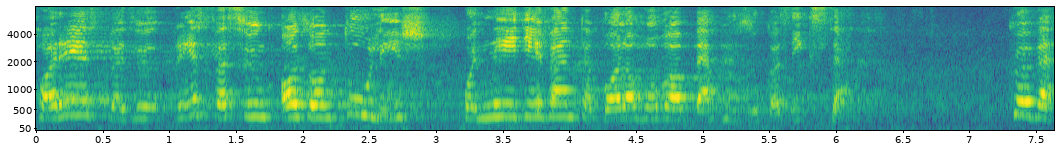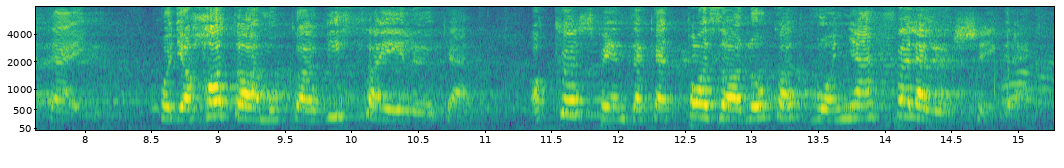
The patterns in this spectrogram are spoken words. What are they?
ha részt, vező, részt veszünk azon túl is, hogy négy évente valahova behúzzuk az X-et. Követeljük, hogy a hatalmukkal visszaélőket, a közpénzeket, pazarlókat vonják felelősségre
